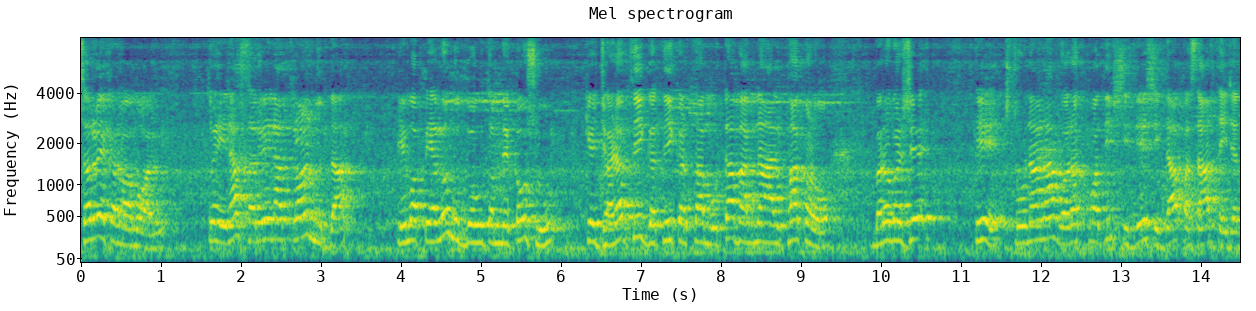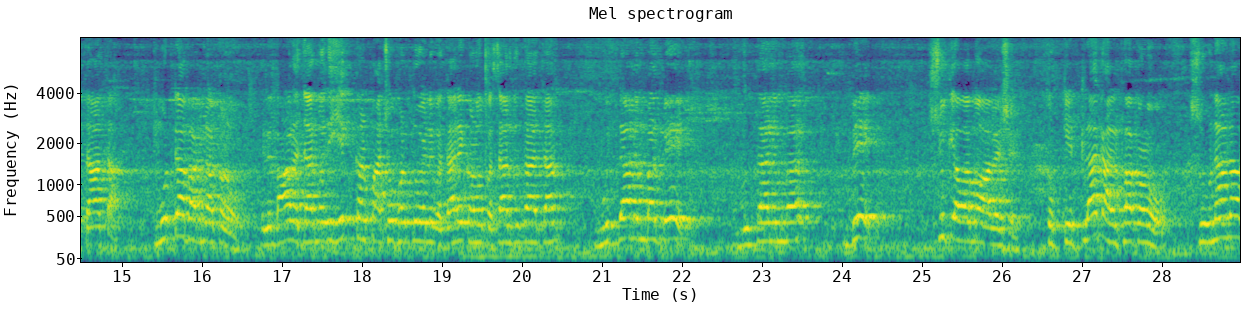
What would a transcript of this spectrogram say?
સર્વે કરવામાં આવ્યું. તો એના સર્વેના ત્રણ મુદ્દા એમાં પહેલો મુદ્દો હું તમને કહું છું કે ઝડપથી ગતિ કરતા મોટાભાગના આલ્ફા કણો બરાબર છે, એ સોનાના વરખમાંથી સીધે સીધા પસાર થઈ જતા હતા. મોટાભાગના કણો, એટલે બાર હજારમાંથી એક કણ પાછો ફરતો એટલે વધારે કણો પસાર થતા હતા. મુદ્દા નંબર બે, મુદ્દા નંબર બે, શું કહેવામાં આવે છે? તો કેટલાક આલ્ફા કણો સોનાના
